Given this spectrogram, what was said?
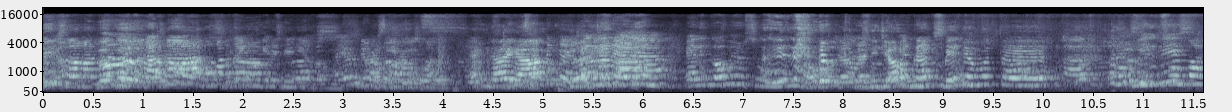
bisa kan. Eh, enggak ya. Elin kamu harus sulit Enggak dijawab kan beda mute. Ini bisa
